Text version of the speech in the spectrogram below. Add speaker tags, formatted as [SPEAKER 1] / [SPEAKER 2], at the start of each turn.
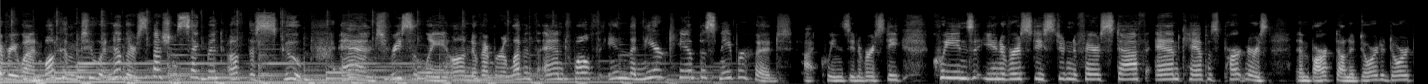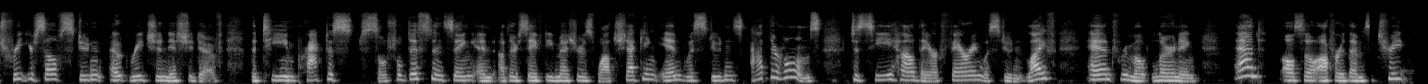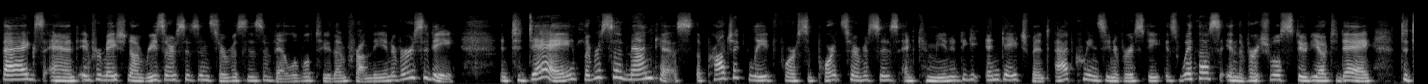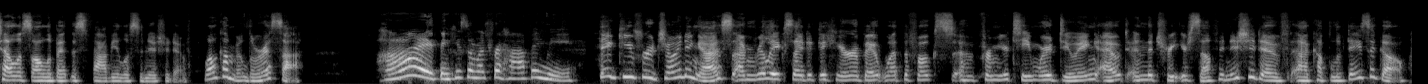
[SPEAKER 1] everyone. Welcome to another special segment of The Scoop. And recently, on November 11th and 12th, in the near campus neighborhood at Queen's University, Queen's University Student Affairs staff and campus partners embarked on a door to door treat yourself student outreach initiative. The team practiced social distancing and other safety measures while checking in with students at their homes to see how they are faring with student life and remote learning and also offer them treat bags and information on resources and services available to them from the university. And today, Larissa Mankis, the project lead for support services and community engagement at Queen's University, is with us in the virtual studio today to tell us all about this fabulous initiative. Welcome, Larissa.
[SPEAKER 2] Hi, thank you so much for having me.
[SPEAKER 1] Thank you for joining us. I'm really excited to hear about what the folks uh, from your team were doing out in the Treat Yourself initiative a couple of days ago.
